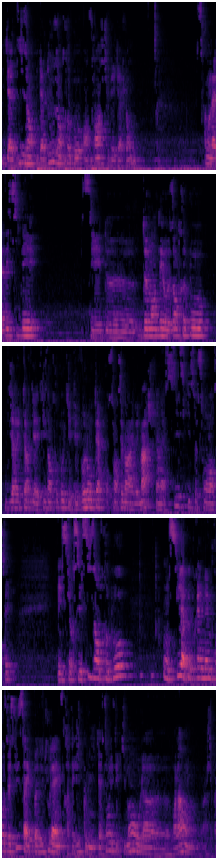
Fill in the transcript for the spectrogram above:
Il y a, 10 ans, il y a 12 entrepôts en France chez Décathlon. Ce qu'on a décidé c'est de demander aux entrepôts, directeurs, directrices d'entrepôts qui étaient volontaires pour se lancer dans la démarche. Il y en a six qui se sont lancés. Et sur ces six entrepôts, on suit à peu près le même processus avec pas du tout la même stratégie de communication, effectivement, là, euh, voilà, à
